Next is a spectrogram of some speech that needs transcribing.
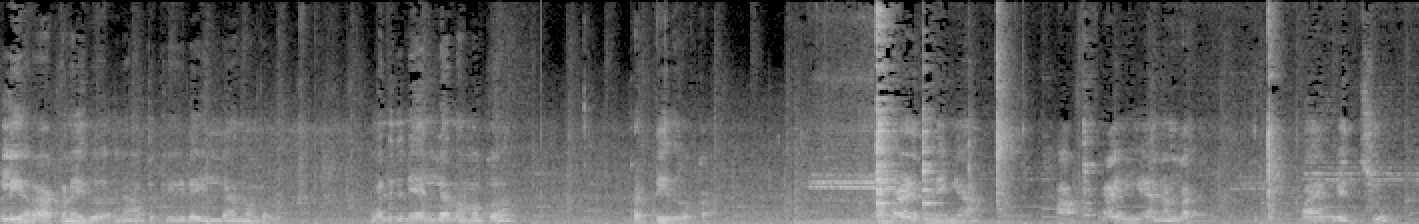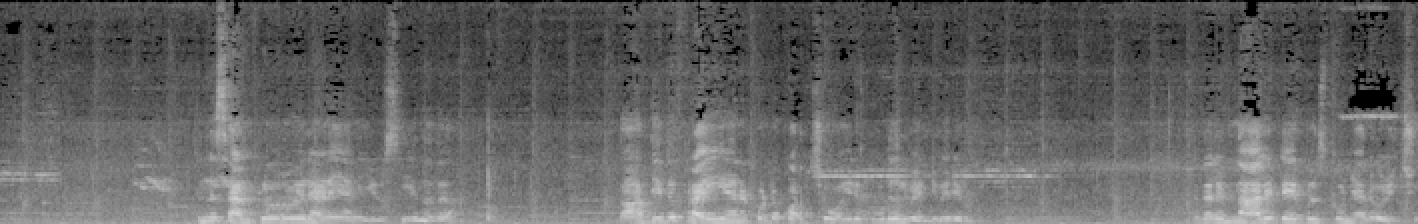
ക്ലിയർ ആക്കണം ഇത് അതിനകത്ത് കീടയില്ല എന്നുള്ളത്. അങ്ങനെ ഇതിനെയെല്ലാം നമുക്ക് കട്ട് ചെയ്ത് വെക്കാം. വഴുതനങ്ങ ഹാഫ് ഫ്രൈ ചെയ്യാനുള്ള പാൻ വെച്ചു. പിന്നെ സൺഫ്ലവർ ഓയിലാണ് ഞാൻ യൂസ് ചെയ്യുന്നത്. ആദ്യം ഇത് ഫ്രൈ ചെയ്യാനെ കൊണ്ട് കുറച്ച് ഓയിൽ കൂടുതൽ വേണ്ടി വരും. എന്നാലും നാല് ടേബിൾ സ്പൂൺ ഞാൻ ഒഴിച്ചു.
